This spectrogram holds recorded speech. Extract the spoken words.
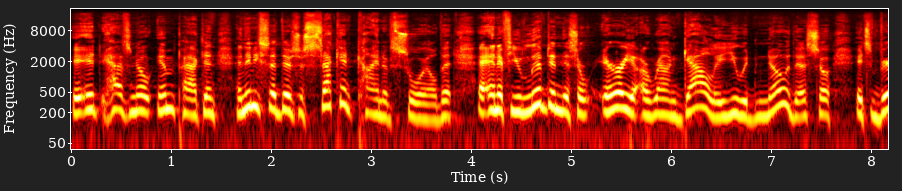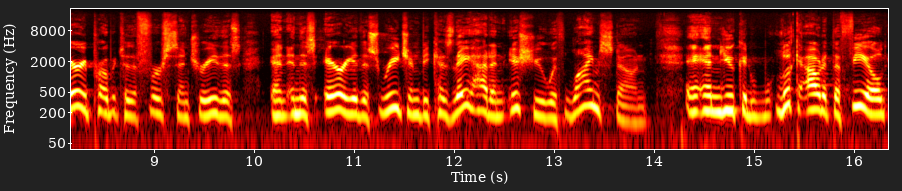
it has no impact. And, and then he said there's a second kind of soil that, and if you lived in this area around Galilee, you would know this. So it's very appropriate to the first century, this, and in this area, this region, because they had an issue with limestone. And you could look out at the field,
